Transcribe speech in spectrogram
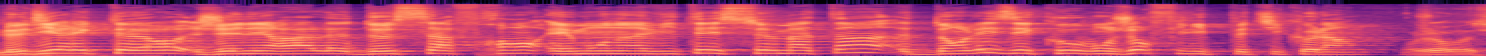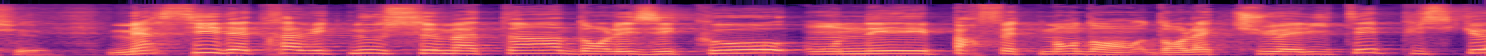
Le directeur général de Safran est mon invité ce matin dans Les Échos. Bonjour Philippe Petit-Colin. Bonjour monsieur. Merci d'être avec nous ce matin dans Les Échos. On est parfaitement dans, dans l'actualité puisque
